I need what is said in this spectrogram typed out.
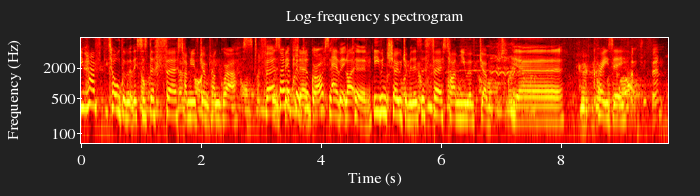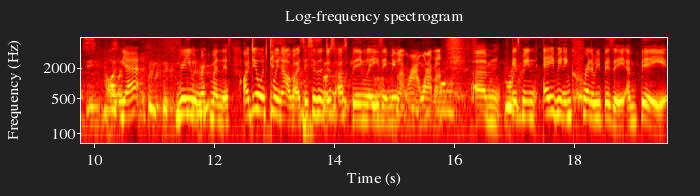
You have told them that this is the first time you've jumped on grass. First time I've jumped on grass since Ever, like, Bicton. even show jumping, this is the first time you have jumped. Yeah. Crazy. Yeah. Really wouldn't recommend this. I do want to point out, guys, this isn't just us being lazy and being like, "Rah, whatever. Um, it's been A, been incredibly busy, and B,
